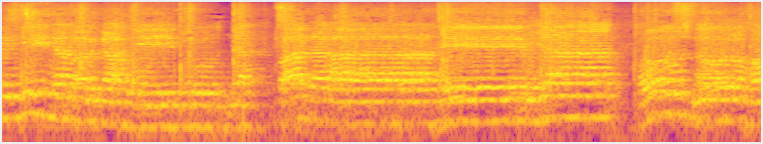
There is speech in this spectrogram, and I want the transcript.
habisinya berkah hidupnya pada akhirnya. Husnul khotimah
